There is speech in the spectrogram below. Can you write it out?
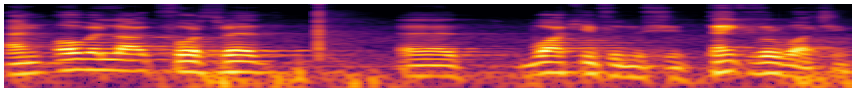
and overlock four thread uh, walking foot machine. Thank you for watching.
